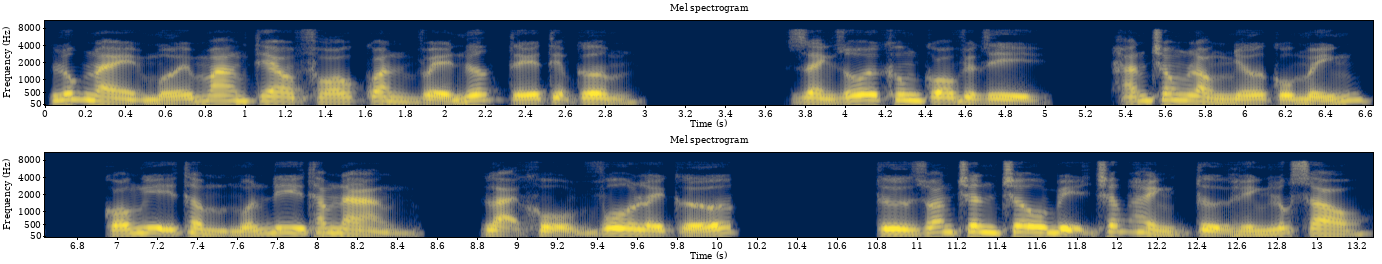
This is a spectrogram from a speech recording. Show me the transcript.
lúc này mới mang theo phó quan về nước tế tiệm cơm. Rảnh rỗi không có việc gì, hắn trong lòng nhớ cô mính, có nghĩ thầm muốn đi thăm nàng, lại khổ vô lấy cớ. Từ Doãn chân Châu bị chấp hành tử hình lúc sau,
